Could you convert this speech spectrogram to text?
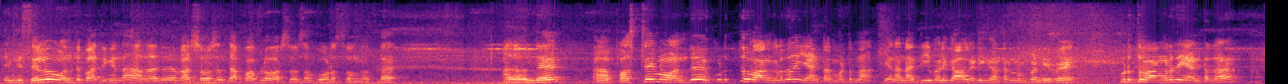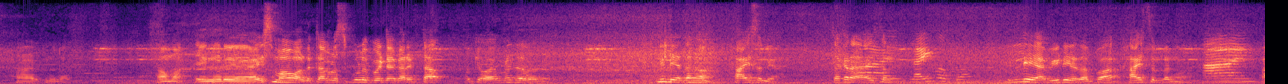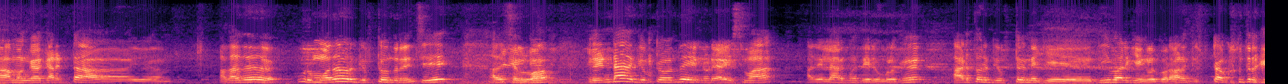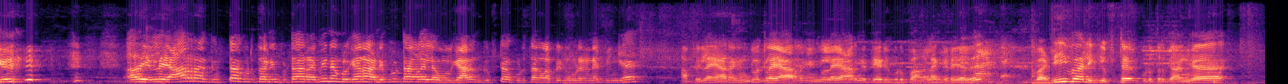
எங்கள் செலவு வந்து பார்த்திங்கன்னா அதாவது வருஷம் வருஷம் தப்பாப்புல வருஷம் வருஷம் போனஸ் வாங்கப்பில் அதை வந்து ஃபஸ்ட் டைம் வந்து கொடுத்து வாங்குறதும் என்கிட்ட மட்டும்தான். ஏன்னா நான் தீபாவளிக்கு ஆல்ரெடி இங்கே அட்டன் பண்ணிடுவேன் கொடுத்து வாங்குறதும் என்கிட்ட தான். எடுத்துக்கிட்டேன் ஆமாம் என்னுடைய ஐஸ்மாவும் வந்துட்டாப்புல ஸ்கூலுக்கு போயிட்டு கரெக்டாக ஓகேவா இல்லையா தாங்க ஹாய் சொல்லியா? சக்கரை ஹாய் சொல். இல்லையா வீடியோ தான்ப்பா ஹாய் சொல்லுங்க. ஆமாங்க கரெக்டாக அதாவது ஒரு முத ஒரு gift வந்துருந்துச்சு அது செல்வம். ரெண்டாவது gift வந்து என்னுடைய ஐஸ்மா அது எல்லாருக்குமே தெரியும் உங்களுக்கு. அடுத்த ஒரு gift இன்னைக்கு தீபாவளிக்கு எங்களுக்கு ஒரு ஆள் கிஃப்டாக கொடுத்துருக்கு. அது இல்லை யாரா கிஃப்டாக கொடுத்து அனுப்பிவிட்டா? ரவீன் உங்களுக்கு யாரும் அனுப்பிவிட்டாங்களா? இல்லை உங்களுக்கு யாரும் கிஃப்டாக கொடுத்தாங்களா அப்படின்னு கூட நினைப்பீங்க. அப்படிலாம் யாரும் உங்களுக்குலாம் யாரும் எங்களாம் யாருங்க தேடி கொடுப்பா? அதெல்லாம் கிடையாது. பட் தீபாவளி gift கொடுத்துருக்காங்க.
